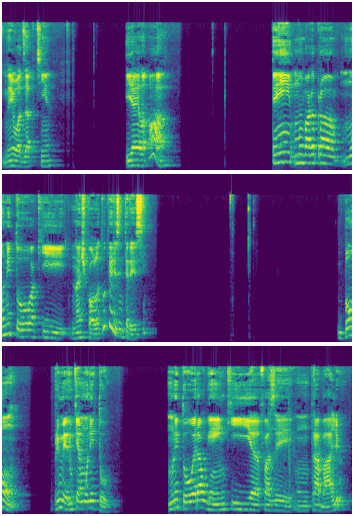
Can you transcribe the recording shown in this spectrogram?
nem o WhatsApp tinha. E aí ela, ó, oh, tem uma vaga para monitor aqui na escola. Tu teres interesse? Bom, primeiro o que é monitor? Monitor era alguém que ia fazer um trabalho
